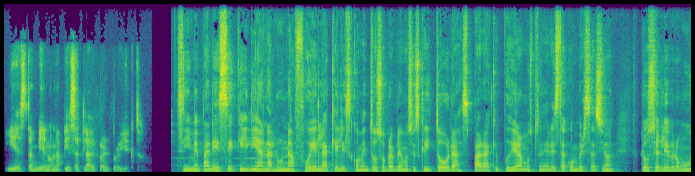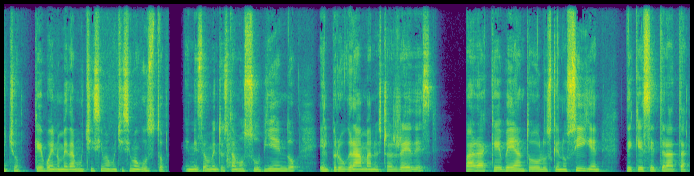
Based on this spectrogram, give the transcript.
y es también una pieza clave para el proyecto. Sí, me parece que Iliana Luna fue la que les comentó sobre Hablemos Escritoras para que pudiéramos tener esta conversación. Lo celebro mucho. Qué bueno, me da muchísimo, muchísimo gusto. En este momento estamos subiendo el programa a nuestras redes para que vean todos los que nos siguen de qué se trata.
